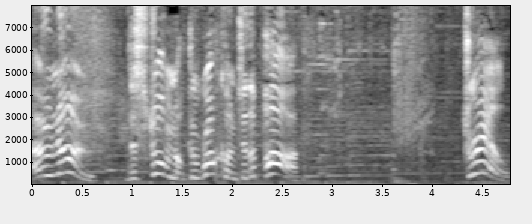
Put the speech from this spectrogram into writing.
Oh no! The storm knocked a rock onto the path. Drill!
